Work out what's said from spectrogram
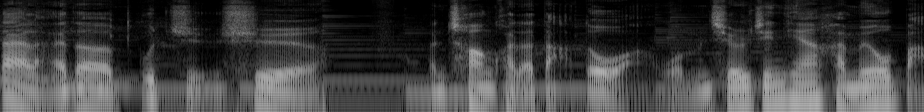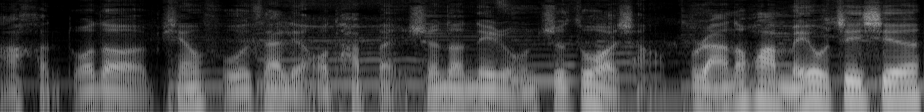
带来的不只是很畅快的打斗啊，我们其实今天还没有把很多的篇幅在聊它本身的内容制作上，不然的话，没有这些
